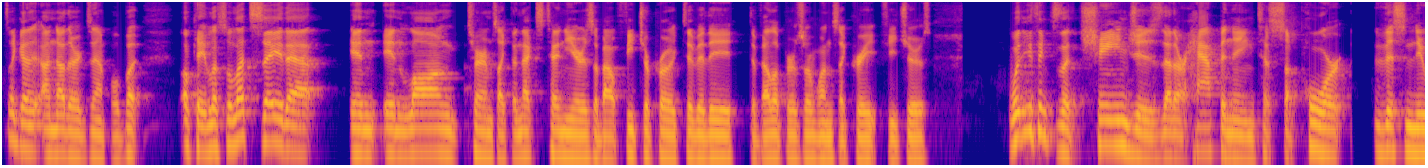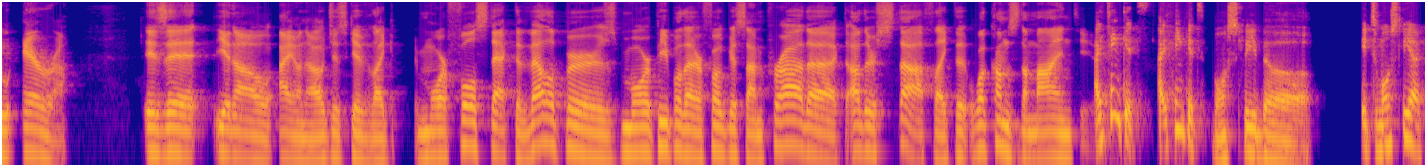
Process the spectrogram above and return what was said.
It's like a, another example. But okay, let's so let's say that in in long terms, like the next 10 years about feature productivity, developers are ones that create features. What do you think the changes that are happening to support this new era? Is it, you know, I don't know, just give like more full stack developers, more people that are focused on product, other stuff? Like the, what comes to mind to you? I think it's I think it's mostly the it's mostly a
